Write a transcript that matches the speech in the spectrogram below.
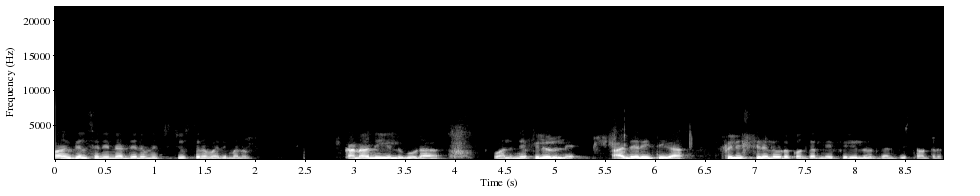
మనకు తెలిసి నిన్న దినం నుంచి చూస్తున్నాం అది మనం. కణానీయులు కూడా వాళ్ళు నెఫిలులే. అదే రీతిగా ఫిలిస్తీన్లో కూడా కొందరు నెఫిలీలు కనిపిస్తూ ఉంటారు.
